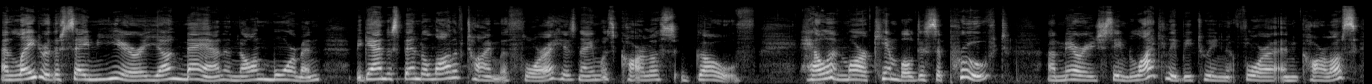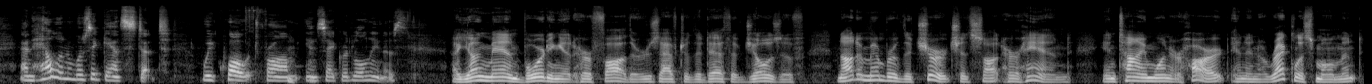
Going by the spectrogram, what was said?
And later the same year, a young man, a non-Mormon, began to spend a lot of time with Flora. His name was Carlos Gove. Helen Mar Kimball disapproved. A marriage seemed likely between Flora and Carlos, and Helen was against it. We quote from In Sacred Loneliness. A young man boarding at her father's after the death of Joseph, not a member of the church, had sought her hand, in time won her heart, and in a reckless moment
